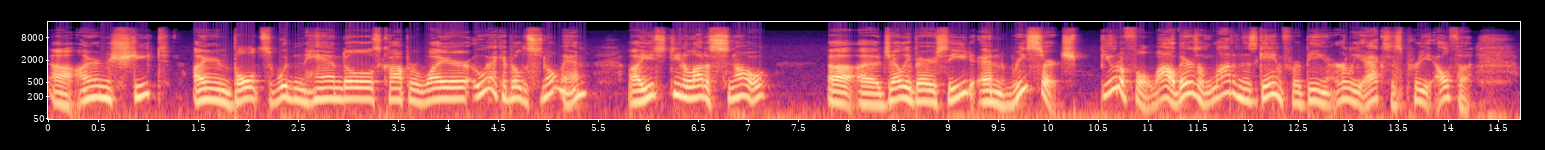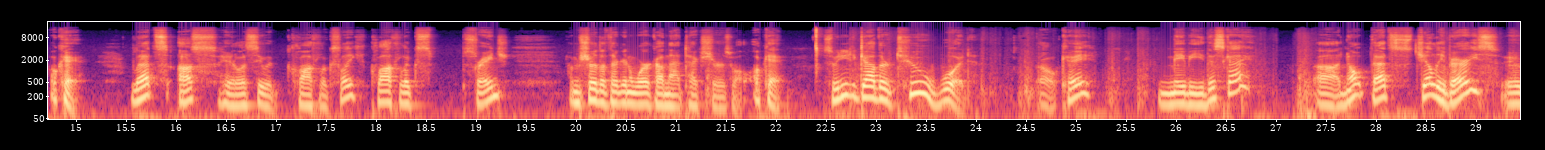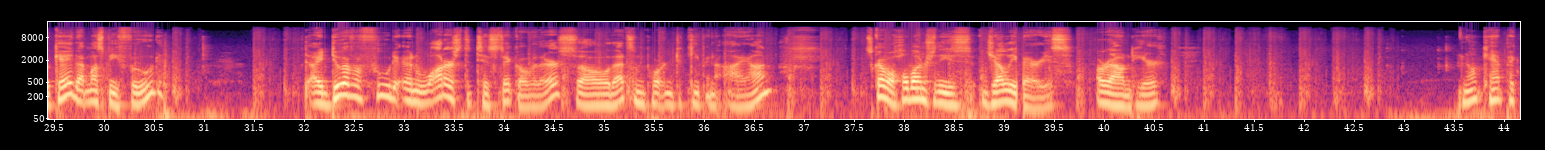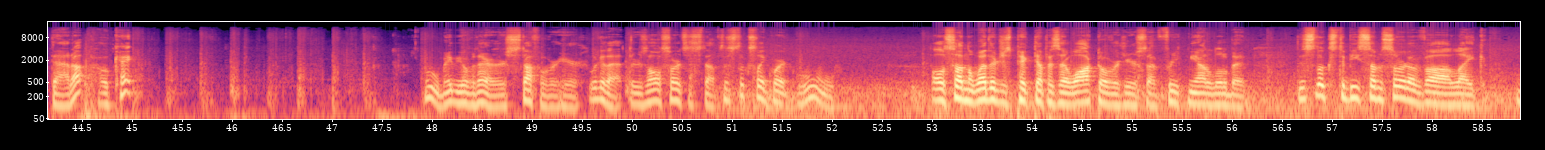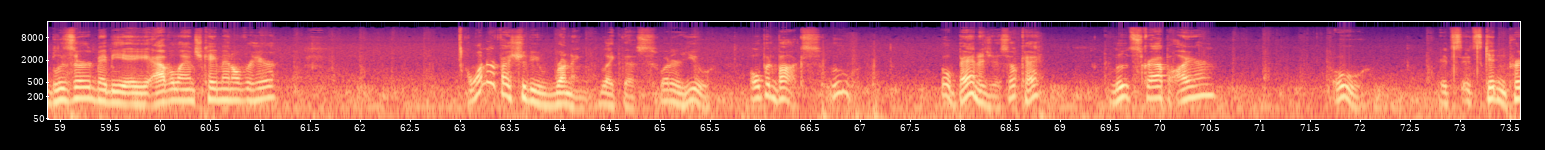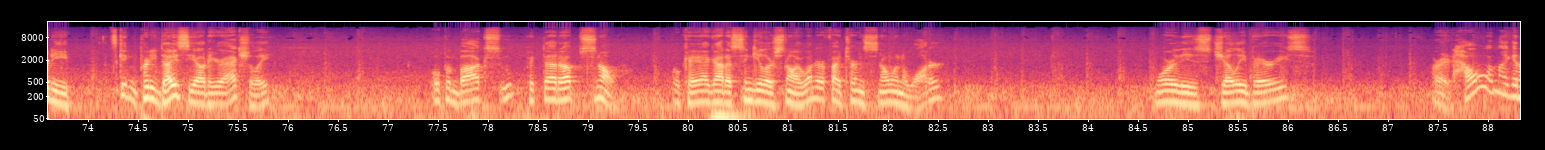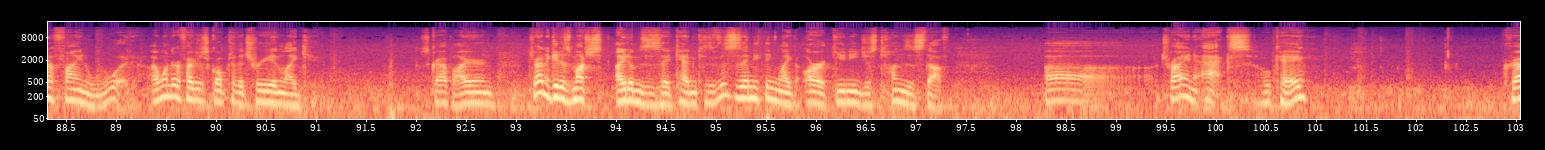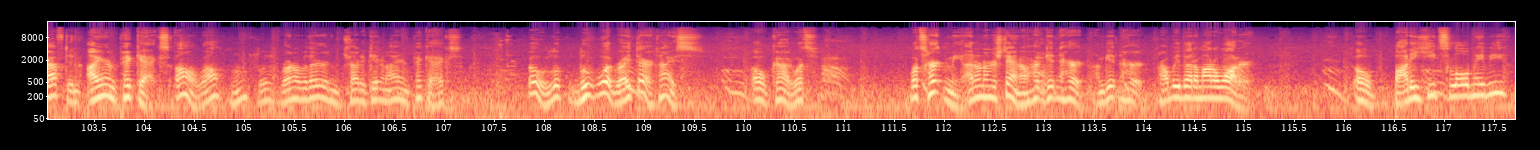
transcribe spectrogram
uh, iron sheet, iron bolts, wooden handles, copper wire. Ooh, I could build a snowman. Uh, you just need a lot of snow, uh, a jellyberry seed, and research. Beautiful. Wow, there's a lot in this game for being early access pre-alpha. Okay, let's us... Here, let's see what cloth looks like. Cloth looks strange. I'm sure that they're going to work on that texture as well. Okay, so we need to gather two wood. Okay, maybe this guy? Uh, nope, that's jelly berries. Okay, that must be food. I do have a food and water statistic over there, so that's important to keep an eye on. Let's grab a whole bunch of these jelly berries around here. No, can't pick that up. Okay. Ooh, maybe over there. There's stuff over here. Look at that. There's all sorts of stuff. This looks like we're... Ooh. All of a sudden, the weather just picked up as I walked over here, so that freaked me out a little bit. This looks to be some sort of, uh, like, blizzard. Maybe a avalanche came in over here. I wonder if I should be running like this. What are you? Open box. Ooh. Oh, bandages. Okay. Loot, scrap, iron. Oh, it's it's getting pretty it's getting pretty dicey out here actually. Open box. Oop, pick that up. Snow. Okay, I got a singular snow. I wonder if I turn snow into water. More of these jelly berries. Alright, how am I going to find wood? I wonder if I just go up to the tree and, like, scrap iron. trying to get as much items as I can, because if this is anything like Ark, you need just tons of stuff. Uh, try an axe. Okay. Craft an iron pickaxe. Oh, well, let's run over there and try to get an iron pickaxe. Oh, look, loot wood right there. Nice. Oh, God, what's... What's hurting me? I don't understand. I'm hurt, getting hurt. I'm getting hurt. Probably that I'm out of water. Oh, body heat's low, maybe?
